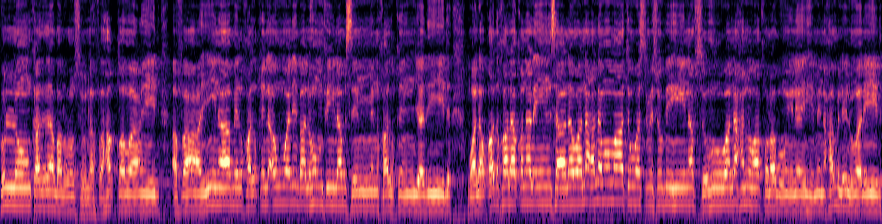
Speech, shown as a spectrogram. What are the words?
كل كذب الرسل فحق وعيد. أفعينا بالخلق الأول بل هم في لبس من خلق جديد. ولقد خلقنا الإنسان ونعلم ما توسوس به نفسه ونحن أقرب إليه من حبل الوريد.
